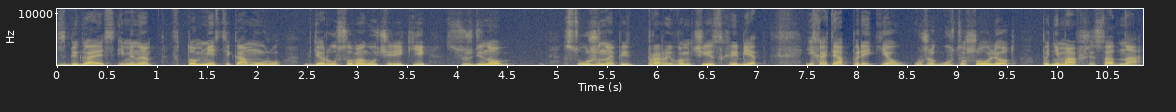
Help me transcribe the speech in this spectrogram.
сбегались именно в том месте Камуру, где русло могучей реки суждено сужено перед прорывом через хребет. И хотя по реке уже густо шел лед, поднимавшийся со дна,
